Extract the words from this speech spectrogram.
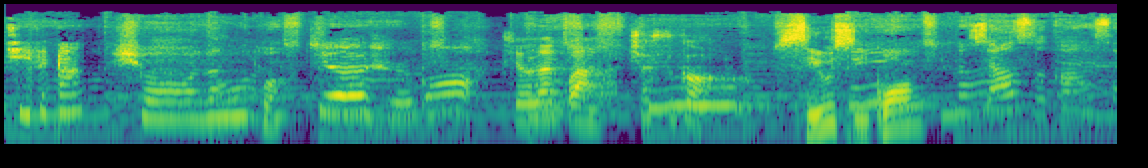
小时光，小辰光，小时光，小辰光，小时光，小时光，小时光噻。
